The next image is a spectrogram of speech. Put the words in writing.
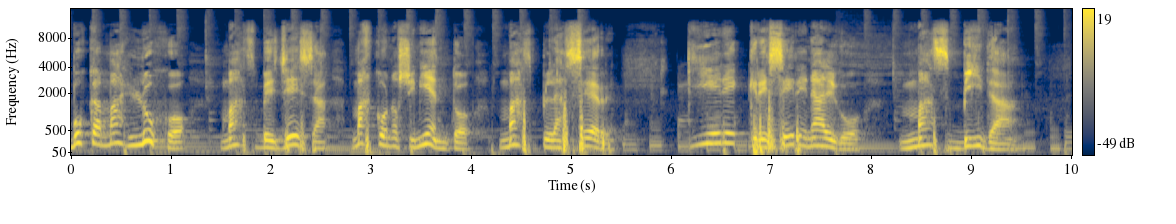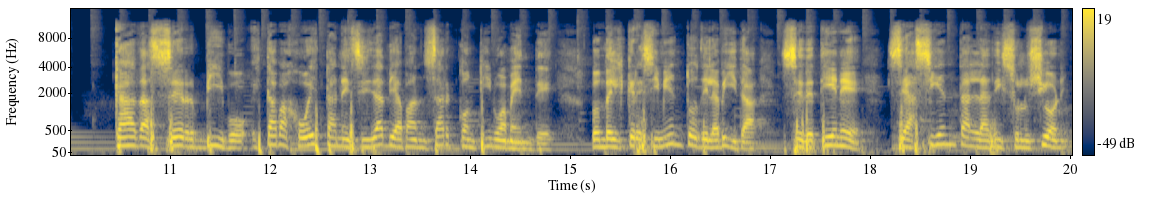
busca más lujo, más belleza, más conocimiento, más placer. Quiere crecer en algo, más vida. Cada ser vivo está bajo esta necesidad de avanzar continuamente, donde el crecimiento de la vida se detiene, se asienta en la disolución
